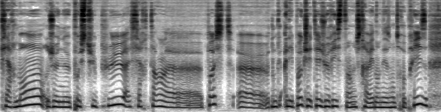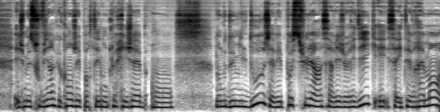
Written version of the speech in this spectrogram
clairement, je ne postule plus à certains euh, postes. Euh, donc à l'époque, j'étais juriste, hein, je travaillais dans des entreprises, et je me souviens que quand j'ai porté donc le hijab en donc 2012, j'avais postulé à un service juridique, et ça a été vraiment,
